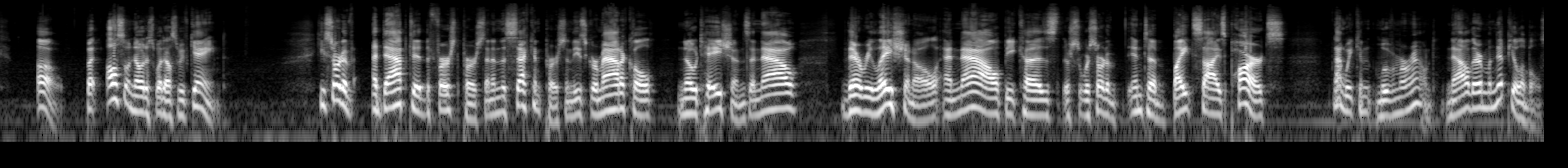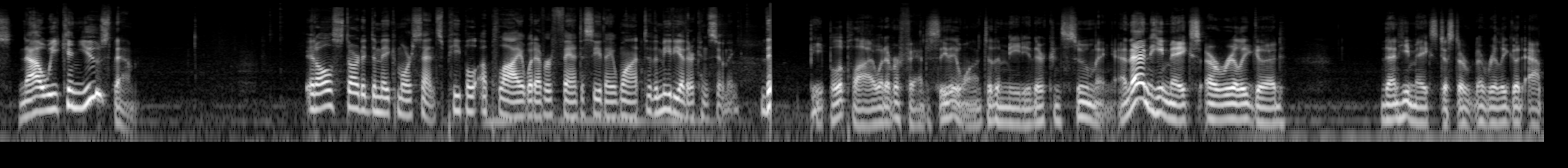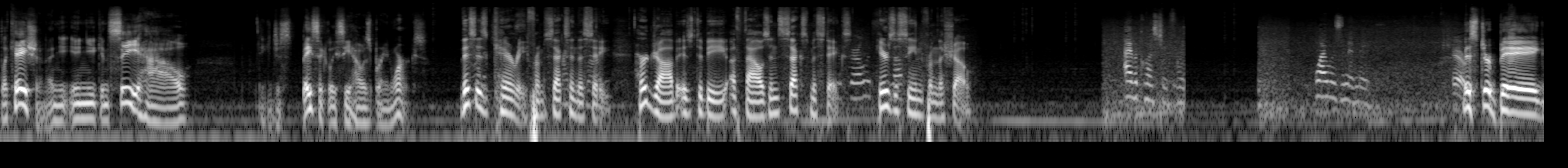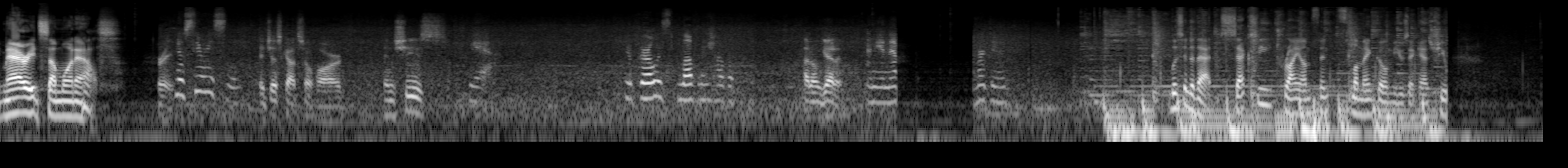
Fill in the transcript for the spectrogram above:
oh but also notice what else we've gained he sort of adapted the first person and the second person these grammatical notations and now they're relational and now because we're sort of into bite-sized parts now we can move them around now they're manipulables now we can use them it all started to make more sense. People apply whatever fantasy they want to the media they're consuming. This people apply whatever fantasy they want to the media they're consuming. And then he makes a really good then he makes just a, a really good application. And you, and you can see how you can just basically see how his brain works. This is Carrie from Sex in the City. Her job is to be a thousand sex mistakes. Here's a scene from the show. I have a question for you. Why wasn't it me? Mr. Big married someone else. No, seriously. It just got so hard. And she's. Yeah. Your girl is lovely, how the I don't get it. and you never, never did. Listen to that sexy, triumphant flamenco music as she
